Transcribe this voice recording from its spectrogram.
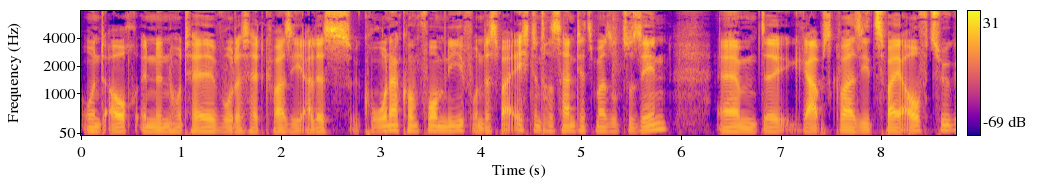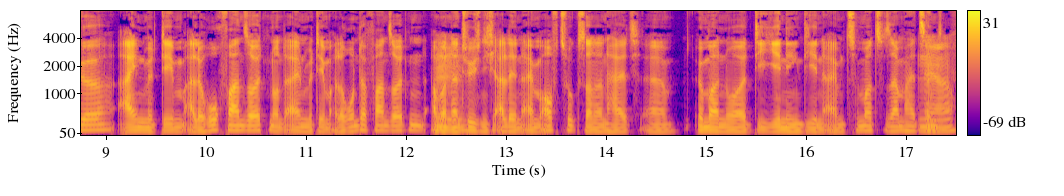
und auch in ein Hotel, wo das halt quasi alles Corona-konform lief. Und das war echt interessant, jetzt mal so zu sehen. Ähm, da gab es quasi zwei Aufzüge, einen mit dem alle hochfahren sollten und einen mit dem alle runterfahren sollten, aber Mhm. natürlich nicht alle in einem Aufzug, sondern halt äh, immer nur diejenigen, die in einem Zimmer zusammen halt sind. ja.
